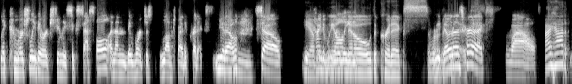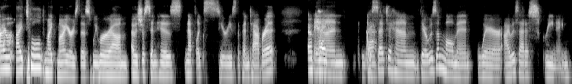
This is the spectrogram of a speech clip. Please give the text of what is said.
like commercially, they were extremely successful and then they weren't just loved by the critics, you know? Mm. So, yeah, kind of we really, all know the critics. We know critics. those critics Wow. I had wow. I I told Mike Myers this. We were um I was just in his Netflix series, The Pentaverate. Okay. And Congrats. I said to him, there was a moment where I was at a screening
